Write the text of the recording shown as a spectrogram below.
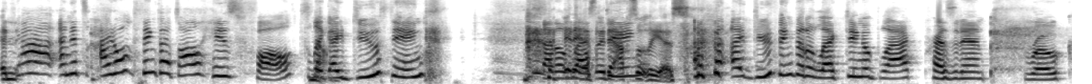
And yeah and it's i don't think that's all his fault. No. like i do think that electing, it is. It absolutely is. I do think that electing a black president broke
